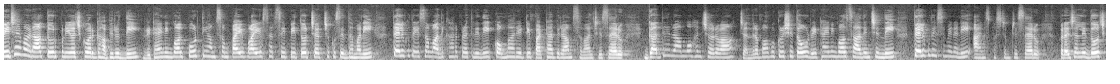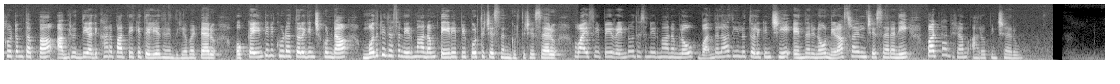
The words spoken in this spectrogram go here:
విజయవాడ తూర్పు నియోజకవర్గ అభివృద్ధి రిటైనింగ్ వాల్ పూర్తి అంశంపై వైఎస్ఆర్సీపీతో చర్చకు సిద్ధమని తెలుగుదేశం అధికార ప్రతినిధి కొమ్మారెడ్డి పట్టాభిరామ్ సవాల్ చేశారు. గద్దె రామ్మోహన్ చొరవ చంద్రబాబు కృషితో రిటైనింగ్ వాల్ సాధించింది తెలుగుదేశమేనని ఆయన స్పష్టం చేశారు. ప్రజల్ని దోచుకోవటం తప్ప అభివృద్ధి అధికార పార్టీకి తెలియదని దుయ్యబట్టారు. ఒక్క ఇంటిని కూడా తొలగించకుండా మొదటి దశ నిర్మాణం టీడీపీ పూర్తి చేసిందని గుర్తు చేశారు. వైసీపీ రెండో దశ నిర్మాణంలో వందలాది ఇళ్ళు తొలగించి ఎందరినో నిరాశ్రయాలను చేశారని పట్టాభిరామ్ ఆరోపించారు.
